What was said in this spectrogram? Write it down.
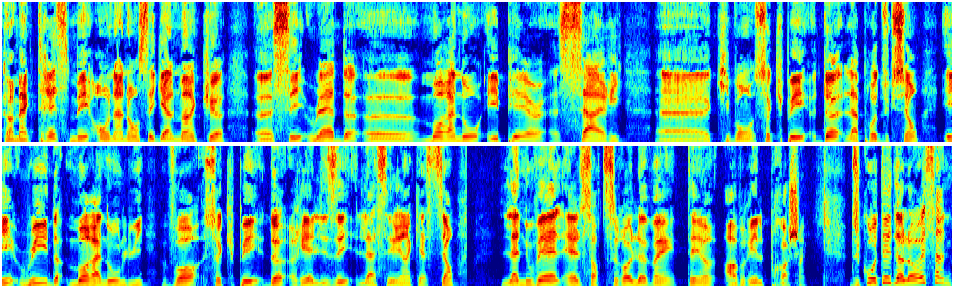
comme actrice, mais on annonce également que euh, c'est Red euh, Morano et Pierre Sari euh, qui vont s'occuper de la production et Reed Morano, lui, va s'occuper de réaliser la série en question. La nouvelle, elle, sortira le 21 avril prochain. Du côté de Lois and,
